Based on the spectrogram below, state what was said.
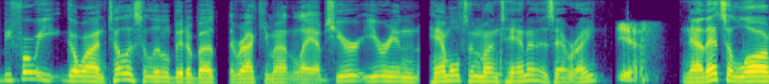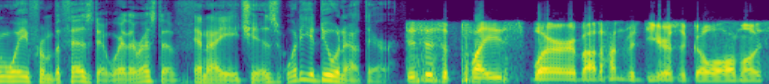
before we go on, tell us a little bit about the Rocky Mountain Labs. You're you're in Hamilton, Montana, is that right? Yes. Now, that's a long way from Bethesda, where the rest of NIH is. What are you doing out there? This is a place where about 100 years ago almost,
